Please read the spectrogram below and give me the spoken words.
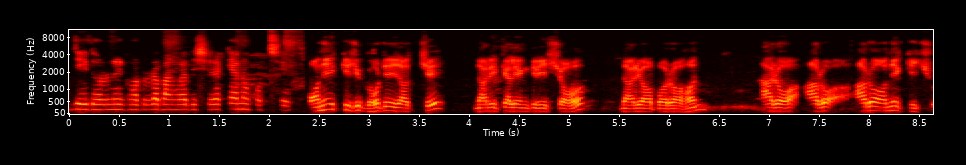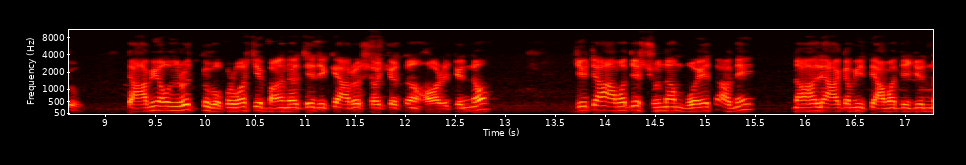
যে এই ধরনের ঘটনা বাংলাদেশিরা কেন করছে। অনেক কিছু ঘটে যাচ্ছে নারী কেলেঙ্কারি সহ নারী অপহরণ আরও আরও আরও অনেক কিছু। তা আমি অনুরোধ করব, প্রবাসী বাংলাদেশিদেরকে আরও সচেতন হওয়ার জন্য, যেটা আমাদের সুনাম বয়ে আনে, না হলে আগামীতে আমাদের জন্য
